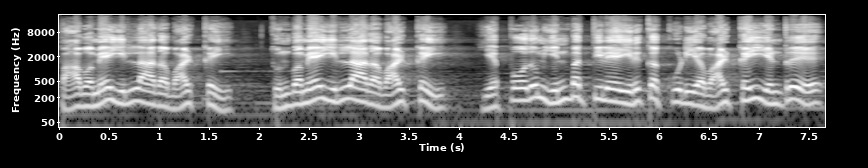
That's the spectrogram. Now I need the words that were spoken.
பாவமே இல்லாத வாழ்க்கை துன்பமே இல்லாத வாழ்க்கை எப்போதும் இன்பத்திலே இருக்கக்கூடிய வாழ்க்கை என்று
